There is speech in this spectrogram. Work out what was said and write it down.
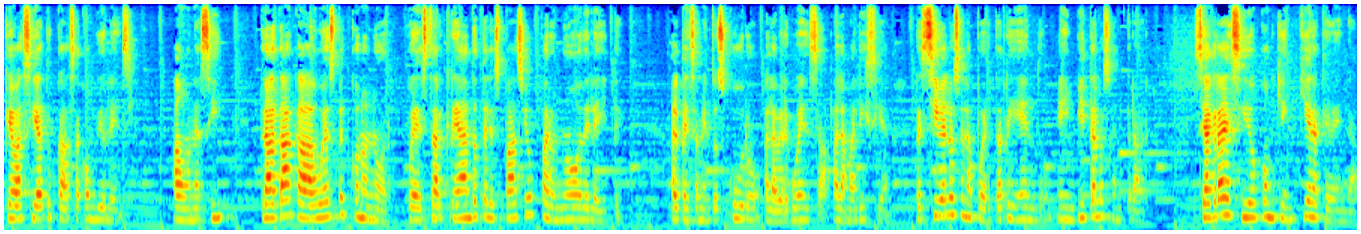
que vacía tu casa con violencia. Aún así, trata a cada huésped con honor, puede estar creándote el espacio para un nuevo deleite. al pensamiento oscuro, a la vergüenza, a la malicia. Recíbelos en la puerta riendo e invítalos a entrar. Sea agradecido con quien quiera que venga,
